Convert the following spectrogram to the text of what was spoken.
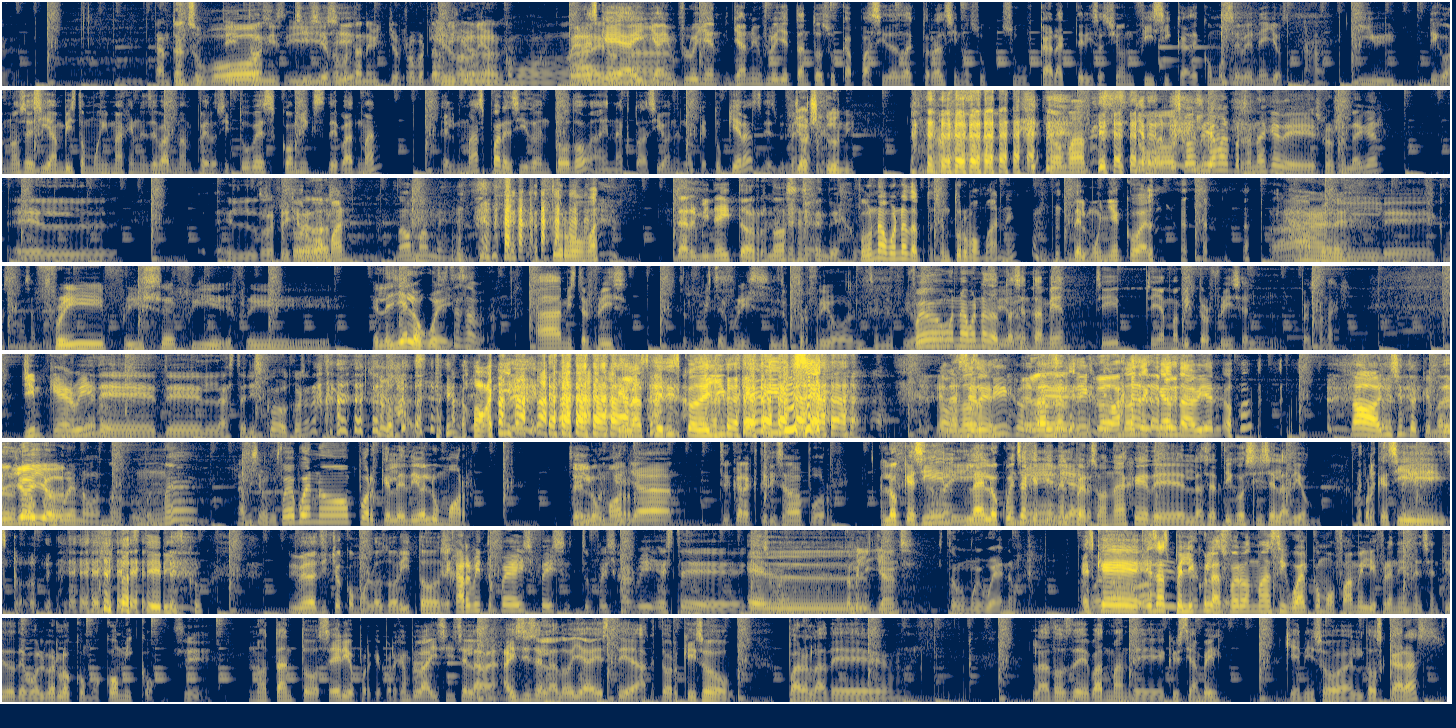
tanto en su voz. Y Tony y Sí, sí, Robert sí. Downey, Robert Y Downey Robert Jr. Como Pero es que ahí ya influyen, ya no influye tanto su capacidad actoral, sino su, su caracterización física de cómo se ven ellos. Ajá. Y digo, no sé si han visto muy imágenes de Batman, pero si tú ves cómics de Batman, el más parecido en todo, en actuación, en lo que tú quieras, es Ben George Affleck. Clooney. No mames. ¿Cómo, cómo se llama el personaje de Schwarzenegger? El. El refrigerador. Turboman. No mames. Turboman. Terminator. No seas pendejo. Fue una buena adaptación Turboman, ¿eh? Del muñeco al... Ah, pero el de. ¿Cómo se llama esa Free, free, se- free, free. El de hielo, güey. Ah, Mr. Freeze. Mr. Freeze. Mr. Freeze. El Doctor Frío, el señor Frío. Fue ¿Cómo? una buena ¿Cómo se adaptación también. Sí, se llama Victor Freeze el personaje. Jim Carrey Bueno. de, del asterisco o cosa. ¡Ay! el asterisco de Jim Carrey, dice. El No, no sé. acertijo. El güey. acertijo. No sé qué anda viendo. No, yo siento que no, Del no yo-yo. fue bueno. No fue bueno. Mm, eh, A mí sí me gustó. Fue bueno porque le dio el humor. Sí, el humor. ya se caracterizaba por. Lo que sí, reír, la elocuencia que tiene el personaje del acertijo sí se la dio. Porque sí. el asterisco. Si hubieras dicho como los doritos. El Harvey Two Face, face Two Face Harvey, este. El. Tommy Lee Jones. Estuvo muy bueno. Es Bueno, que ay, esas películas fueron más igual como family friendly en el sentido de volverlo como cómico, Sí. no tanto serio, porque por ejemplo ahí sí se la ahí sí se la doy a este actor que hizo para la de la 2 de Batman de Christian Bale, quien hizo el Dos Caras.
